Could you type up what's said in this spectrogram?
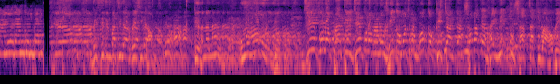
মাল্যদান করিবার বেশি দিন বাঁচিলে আর বেশি কাম কি হয় না উহা মরিবে যে মানুষ, হিন্দু, মুসলমান, বৌদ্ধ, খ্রিস্টান সবাকে ভাই মৃত্যুর সাথ চাকিবা হবে।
